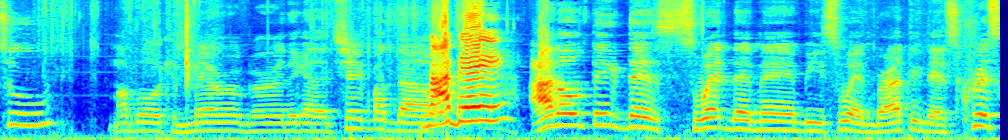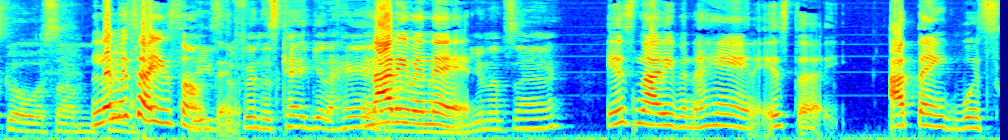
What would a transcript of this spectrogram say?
two. My boy Kamara, bro. They gotta check my dog. My bae. I don't think that's sweat that man be sweating, bro. I think that's Crisco or something. Let me tell you something. These defenders can't get a hand. Not even that. You know what I'm saying? it's not even the hand. It's the I think what's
